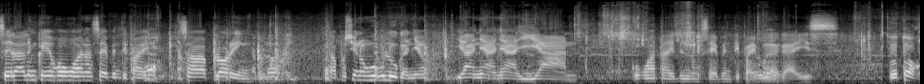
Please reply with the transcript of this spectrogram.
Sa ilalim kayo kukuha ng 75 sa flooring. Tapos yun ang huhulugan nyo. Yan, yan, yan, yan. Kukuha tayo dun ng 75 mga guys. Tutok.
